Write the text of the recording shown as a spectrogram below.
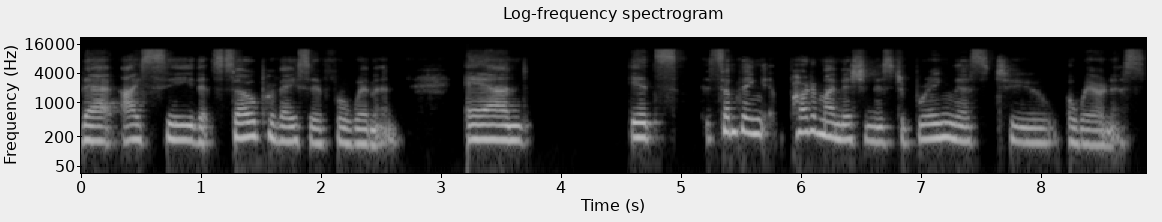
that I see that's so pervasive for women. And it's something, part of my mission is to bring this to awareness.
